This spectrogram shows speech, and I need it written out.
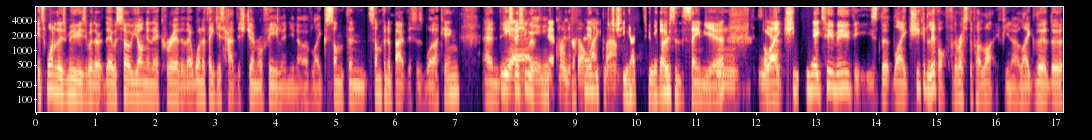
it's one of those movies where they were so young in their career that they wonder if they just had this general feeling you know of like something something about this is working and yeah, especially with it, it kind of felt like that. she had two of those in the same year mm, so yeah. like she made two movies that like she could live off for the rest of her life you know like the the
